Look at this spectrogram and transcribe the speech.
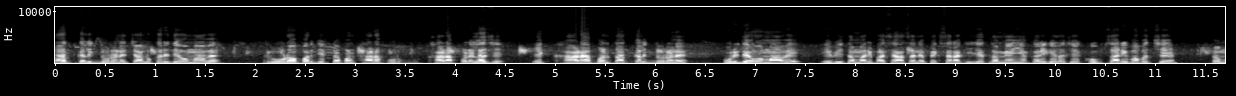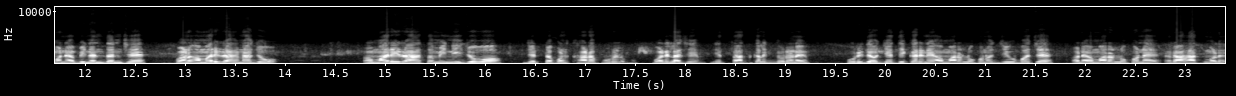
તાત્કાલિક ધોરણે ચાલુ કરી દેવામાં આવે. રોડો પર જેટલા પણ ખાડા ખાડા પડેલા છે, એ ખાડા પણ તાત્કાલિક ધોરણે પૂરી દેવામાં આવે એવી તમારી પાસે આશાની અપેક્ષા રાખી છે. તમે અહીંયા કરી ગયેલા છે. ખૂબ સારી બાબત છે. તમને અભિનંદન છે. પણ અમારી રાહ ના જુઓ. અમારી રાહ તમે નહીં જોવો. જેટલા પણ ખાડા પડેલા છે, એ તાત્કાલિક ધોરણે પૂરી દો જેથી કરીને અમારા લોકોનો જીવ બચે અને અમારા લોકોને રાહત મળે.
